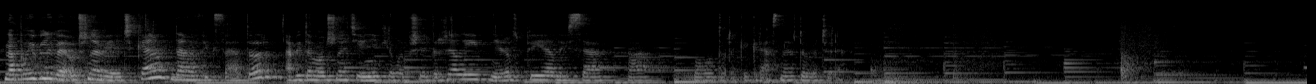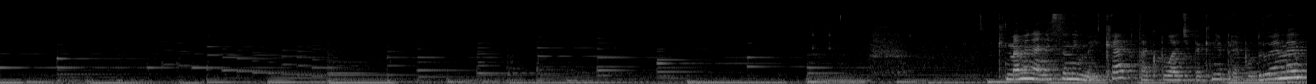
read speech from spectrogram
Na pohyblivé očné viečka dáme fixátor, aby tam očné tienieky lepšie držali, nerozpíjali sa a bolo to také krásne až do večera. Keď máme nanesený make-up, tak pleť pekne prepudrujeme,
